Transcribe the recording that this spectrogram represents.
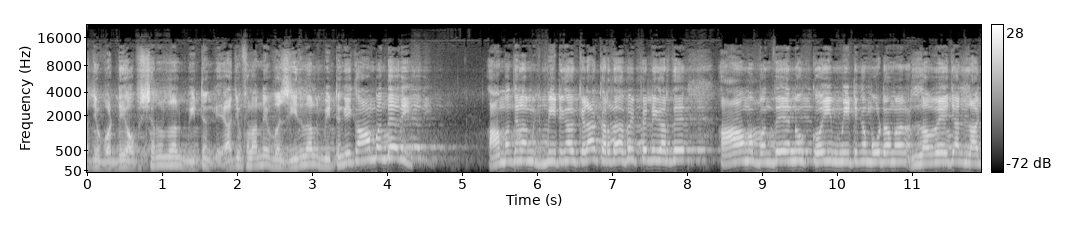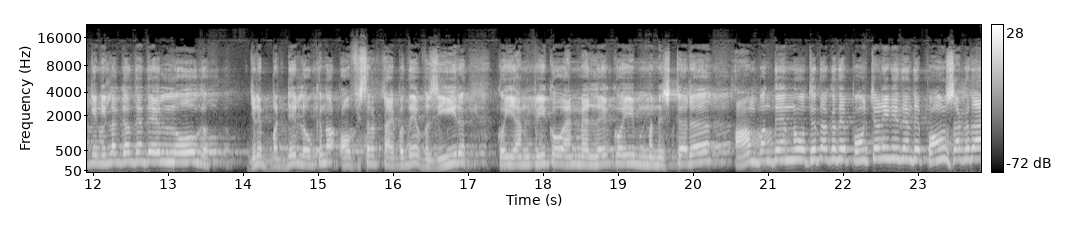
ਅੱਜ ਵੱਡੇ ਆਫੀਸਰਾਂ ਨਾਲ ਮੀਟਿੰਗ ਹੈ। ਅੱਜ ਫਲਾਣੇ ਵਜ਼ੀਰ ਨਾਲ ਮੀਟਿੰਗ ਹੈ ਇੱਕ ਆਮ ਬੰਦੇ ਦੀ। ਆਮ ਬੰਦੇ ਨਾਲ ਮੀਟਿੰਗਾਂ ਕਿਹੜਾ ਕਰਦਾ ਬਈ ਪਹਿਲੀ ਕਰਦੇ ਆਮ ਬੰਦੇ ਨੂੰ ਕੋਈ ਮੀਟਿੰਗ ਮੂਡਮ ਲਵੇ ਜਾਂ ਲਾਗੇ ਨਹੀਂ ਲੱਗਣ ਦਿੰਦੇ। ਲੋਕ, ਜਿਹੜੇ ਵੱਡੇ ਲੋਕ ਨਾ ਆਫੀਸਰ ਟਾਈਪ ਦੇ ਵਜ਼ੀਰ, ਕੋਈ ਐਮਪੀ ਕੋ ਐਮਐਲਏ ਕੋਈ ਮਿਨਿਸਟਰ ਆਮ ਬੰਦੇ ਨੂੰ ਉੱਥੇ ਤੱਕ ਦੇ ਪਹੁੰਚਣ ਹੀ ਨਹੀਂ ਦਿੰਦੇ। ਪਹੁੰਚ ਸਕਦਾ।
